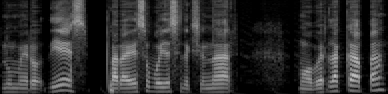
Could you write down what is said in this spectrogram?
número 10. Para eso voy a seleccionar mover la capa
